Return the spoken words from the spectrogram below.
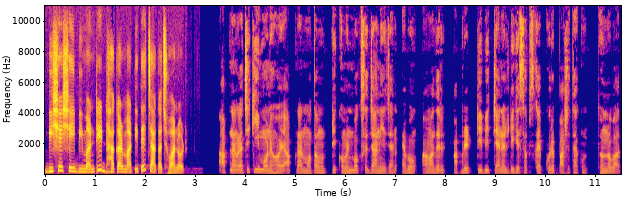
বিশেষ সেই বিমানটি ঢাকার মাটিতে চাকা ছোঁয়ানোর। আপনার কাছে কি মনে হয়? আপনার মতামতটি কমেন্ট বক্সে জানিয়ে যান এবং আমাদের আপডেট টিভি চ্যানেলটিকে সাবস্ক্রাইব করে পাশে থাকুন। ধন্যবাদ।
